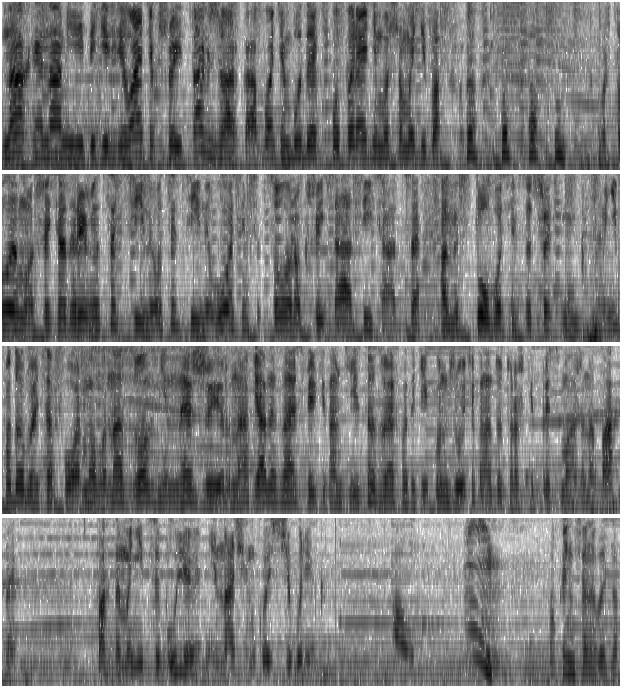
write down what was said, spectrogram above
нахрен нам її підігрівати, якщо і так жарко, а потім буде як в попередньому, що ми типа коштуємо 60 гривень. Оце ціни, оце ціни. 80, 40, 60, 50, це, а не 186. Ну, Мені подобається форма, вона зовні не жирна. Я не знаю, скільки там тіста, зверху такий кунжутик, вона тут трошки присмажена, пахне. Пахне мені цибулею і начинкою з чебурек. Ау. М, Поки нічого не видно.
